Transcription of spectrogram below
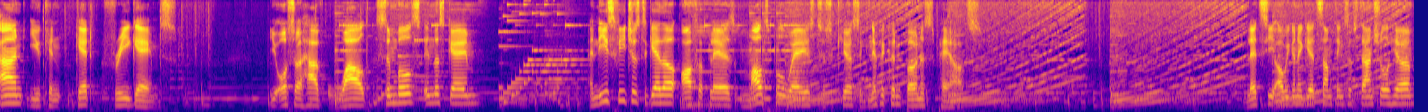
and you can get free games. You also have wild symbols in this game. And these features together offer players multiple ways to secure significant bonus payouts. Let's see, are we gonna get something substantial here?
